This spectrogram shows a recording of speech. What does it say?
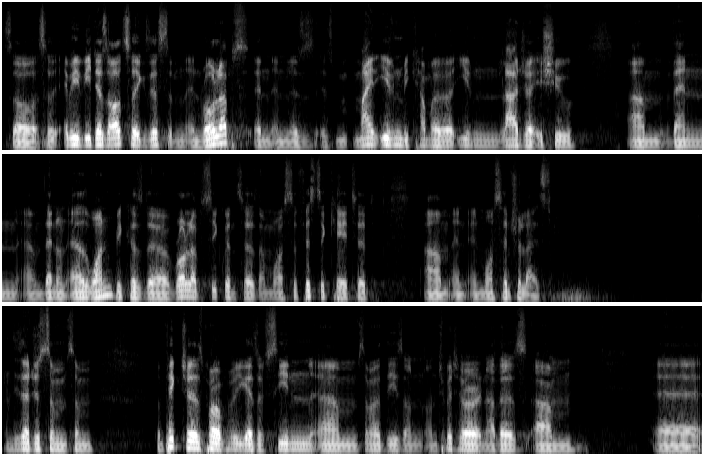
So, so MEV does also exist in, in rollups and, and is, is, might even become an even larger issue um, than, um, than on L1 because the rollup sequencers are more sophisticated um, and, and more centralized. And these are just some, some, some pictures. Probably you guys have seen um, some of these on, on Twitter and others. Uh,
